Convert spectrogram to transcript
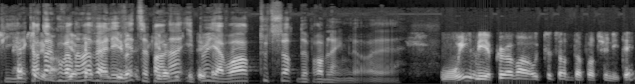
Puis euh, quand absolument. un gouvernement veut aller vite, cependant, il peut y avoir toutes sortes de problèmes. Là. Euh, Oui, mais il peut y avoir toutes sortes d'opportunités.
